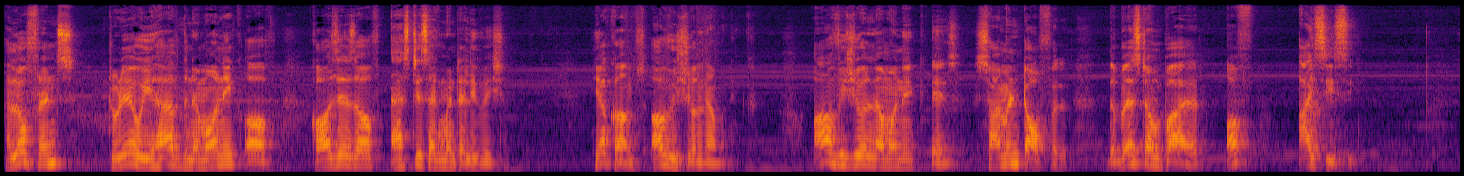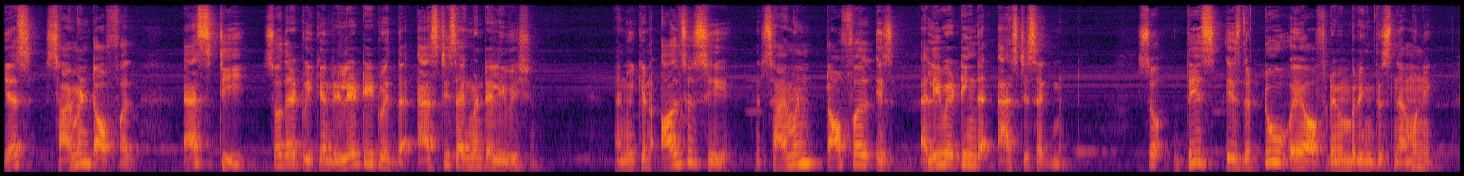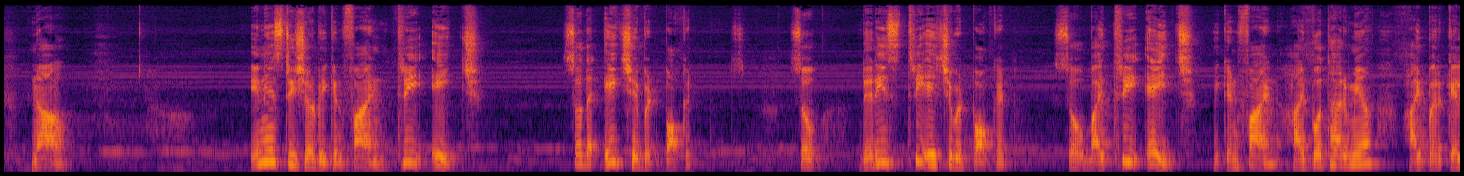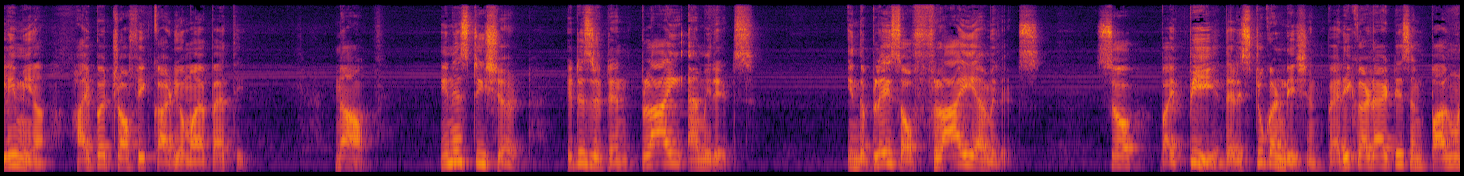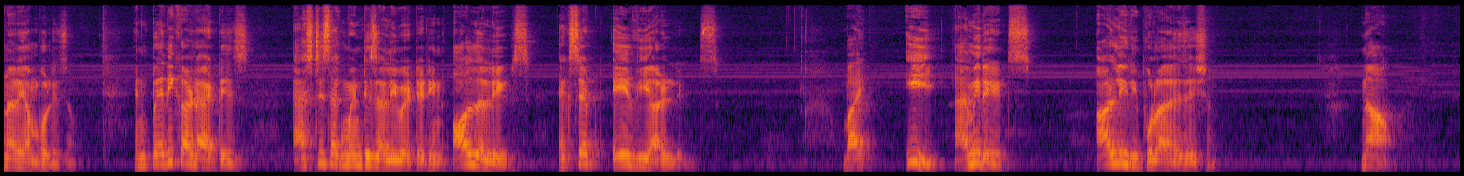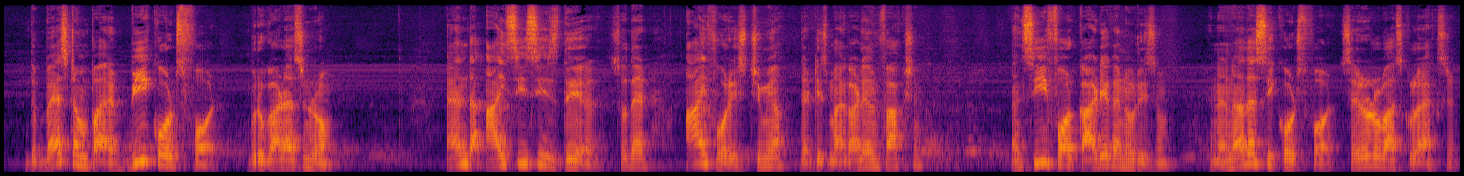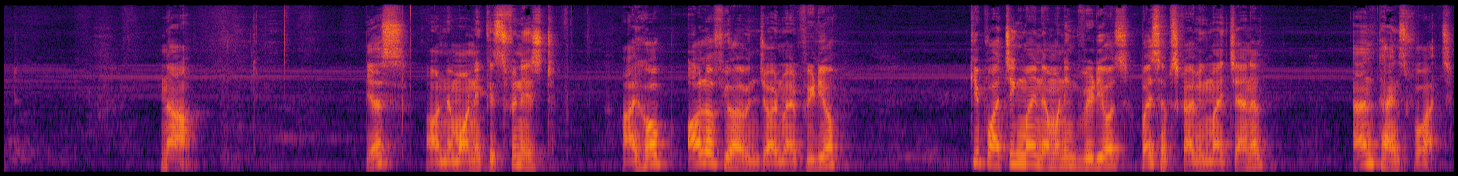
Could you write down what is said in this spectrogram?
Hello friends, today we have the mnemonic of causes of ST segment elevation. Here comes our visual mnemonic. Our visual mnemonic is Simon Taufel, the best umpire of ICC. Yes, Simon Taufel ST so that we can relate it with the ST segment elevation. And we can also say that Simon Taufel is elevating the ST segment. So this is the two way of remembering this mnemonic. Now in his t-shirt we can find 3H. So the H-shaped pocket. So there is 3 H-shaped pocket. So by 3H we can find hypothermia, hyperkalemia, hypertrophic cardiomyopathy. Now in his t-shirt it is written ply Emirates in the place of fly Emirates. So by P there is two condition pericarditis and pulmonary embolism. In pericarditis ST segment is elevated in all the leads except AVR leads. By E, Emirates, early repolarization. Now, the best umpire B codes for Brugada syndrome and the ICC is there so that I for ischemia that is myocardial infarction and C for cardiac aneurysm and another C codes for cerebral vascular accident. Now, Yes, our mnemonic is finished. I hope all of you have enjoyed my video. Keep watching my mnemonic videos by subscribing my channel and thanks for watching.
